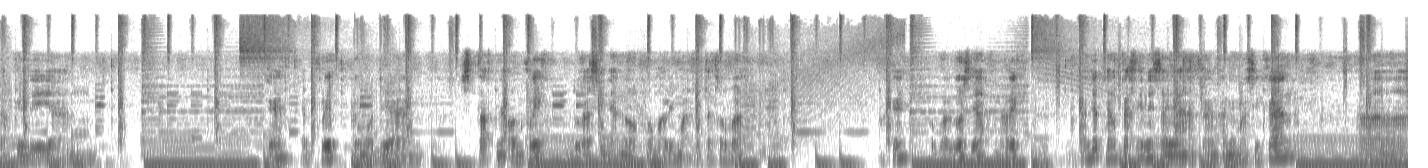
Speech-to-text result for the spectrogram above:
kita pilih yang oke flip kemudian startnya on click durasinya 0,5 kita coba. Oke cukup bagus ya menarik. Lanjut yang teks ini saya akan animasikan. Uh,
